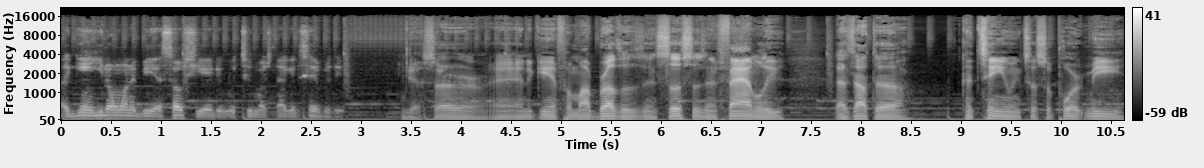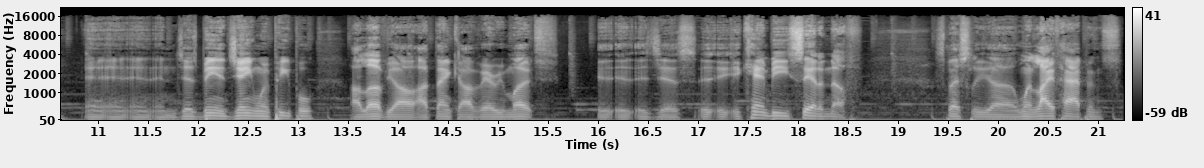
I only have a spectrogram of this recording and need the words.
again, you don't want to be associated with too much negativity. Yes, sir. And again, for my brothers and sisters and family that's out there continuing to support me and, and, and just being genuine people, I love y'all. I thank y'all very much. It, it, it's just, it, it can't be said enough, especially uh, when life happens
